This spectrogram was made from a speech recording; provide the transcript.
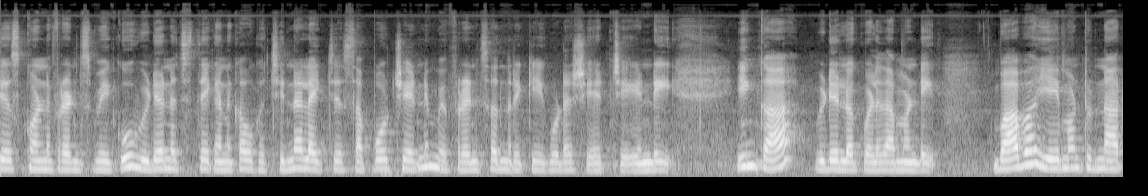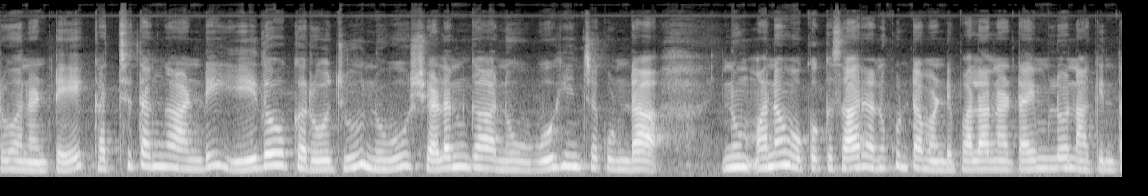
చేసుకోండి ఫ్రెండ్స్ మీకు. వీడియో నచ్చితే కనుక ఒక చిన్న లైక్ చేసి సపోర్ట్ చేయండి. మీ ఫ్రెండ్స్ అందరికీ కూడా షేర్ చేయండి. ఇంకా వీడియోలోకి వెళదామండి. బాబా ఏమంటున్నారు అని అంటే ఖచ్చితంగా అండి ఏదో ఒక రోజు నువ్వు సడన్గా నువ్వు ఊహించకుండా నువ్వు మనం ఒక్కొక్కసారి అనుకుంటామండి పలానా టైంలో నాకు ఇంత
